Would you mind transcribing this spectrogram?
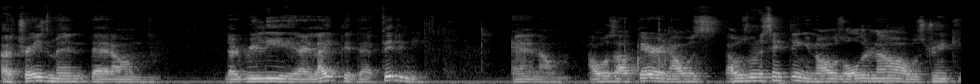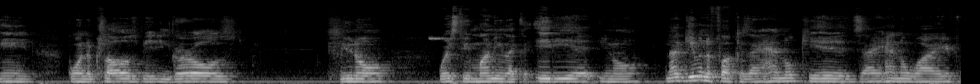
a tradesman that um that really I liked it, that fitted me, and um I was out there and I was I was doing the same thing. You know, I was older now. I was drinking, going to clubs, meeting girls. You know, wasting money like an idiot. You know, not giving a fuck because I had no kids, I had no wife.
